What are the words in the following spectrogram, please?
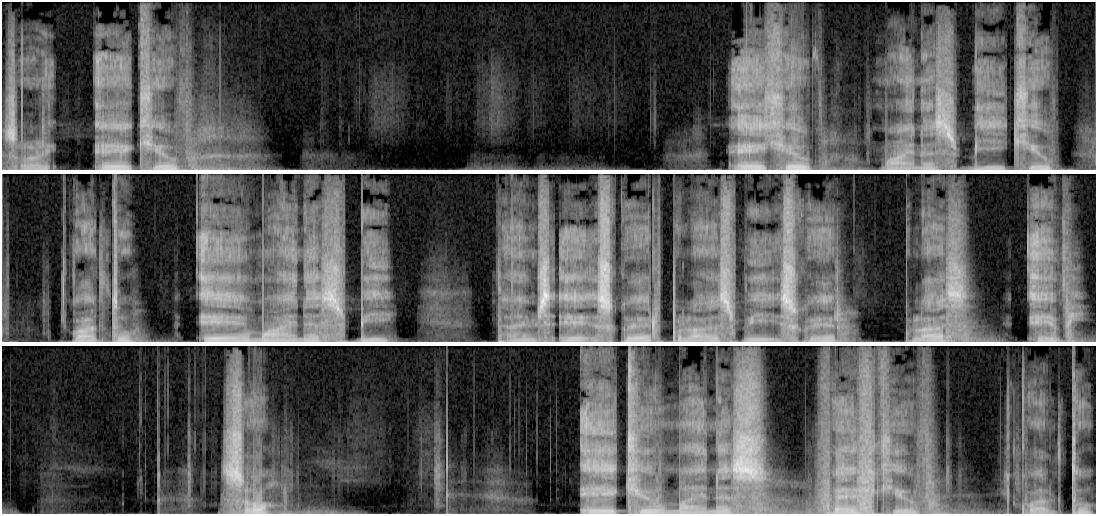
sorry a cube a cube minus b cube equal to a minus b times a square plus b square plus ab so a cube minus 5 cube equal to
